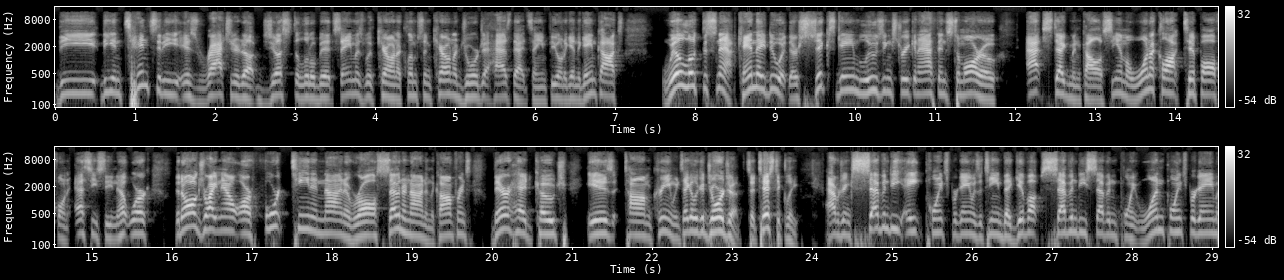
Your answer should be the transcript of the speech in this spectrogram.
the the intensity is ratcheted up just a little bit. Same as with Carolina Clemson. Carolina Georgia has that same feel. And again, the Gamecocks will look to snap. Can they do it? Their six game losing streak in Athens tomorrow at Stegeman Coliseum, a one o'clock tip off on SEC Network. The Dogs right now are 14 and 9 overall, 7 and 9 in the conference. Their head coach is Tom Crean. We take a look at Georgia statistically, averaging 78 points per game as a team. They give up 77.1 points per game,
